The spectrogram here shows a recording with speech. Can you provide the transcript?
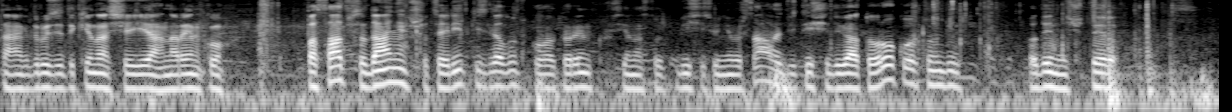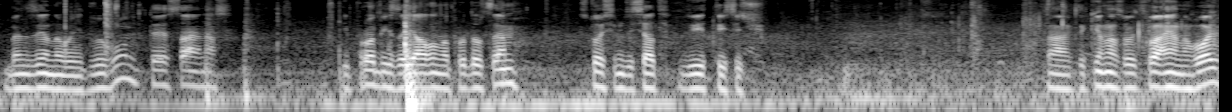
Так, друзі, такі у нас ще є на ринку Passat в седані, що це рідкість для луцького авторинку. Всі у нас тут більшість універсали. 2009 року автомобіль 1,4 бензиновий двигун TSI у нас. І пробіг заявлено продавцем 172 тисячі. Так, такий у нас Volkswagen Golf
